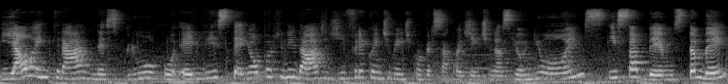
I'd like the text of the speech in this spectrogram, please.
E ao entrar nesse grupo, eles têm a oportunidade de frequentemente conversar com a gente nas reuniões e sabemos também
